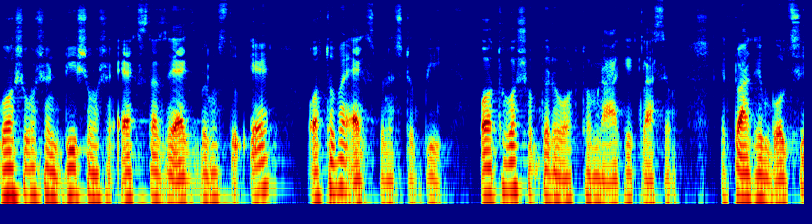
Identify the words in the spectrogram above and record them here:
গ সমস্যা ডি সমস্যা এক্স আছে এক্স বিলংস টু এ অথবা এক্স বিলংস টু বি। অথবা শব্দের অর্থ আমরা আগে ক্লাসে একটু আগে বলছি।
